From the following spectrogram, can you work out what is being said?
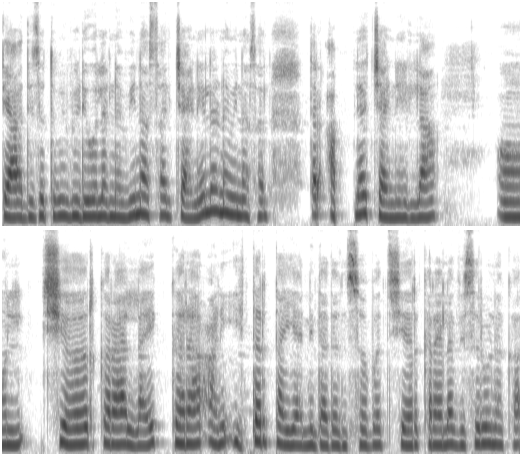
त्याआधी जर तुम्ही व्हिडिओला नवीन असाल चॅनेलला नवीन असाल तर आपल्या चॅनेलला शेअर करा लाईक करा आणि इतर ताई आणि दादांसोबत शेअर करायला विसरू नका.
